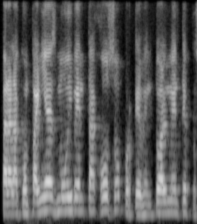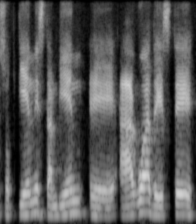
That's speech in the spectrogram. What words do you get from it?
Para la compañía es muy ventajoso porque eventualmente pues obtienes también eh, agua de este,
